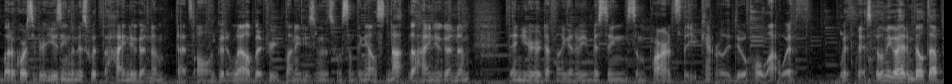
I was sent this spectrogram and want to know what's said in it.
but of course, if you're using this with the Hi-Nu Gundam, that's all good and well, but if you're planning on using this with something else, not the Hi-Nu Gundam, then you're definitely gonna be missing some parts that you can't really do a whole lot with with this. But let me go ahead and build up,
